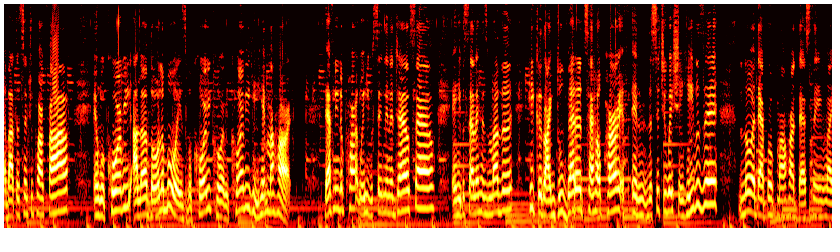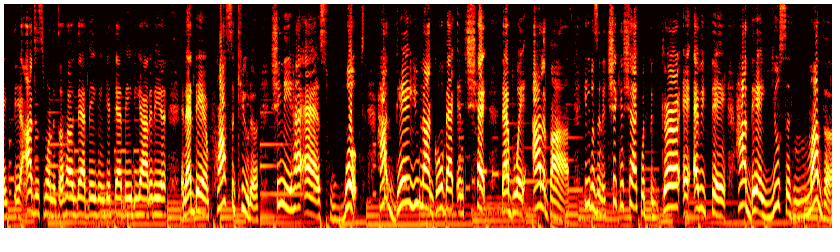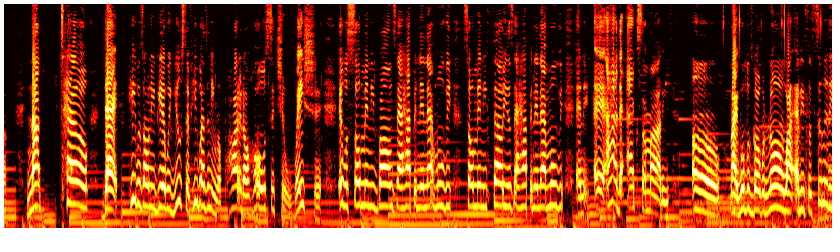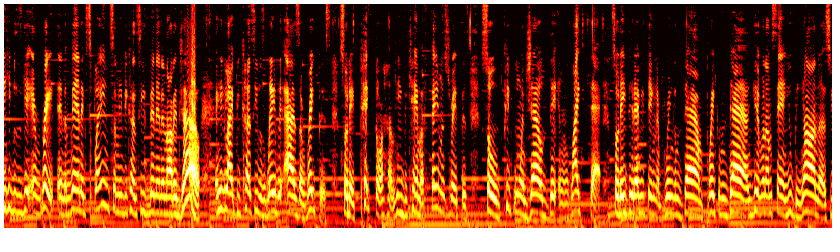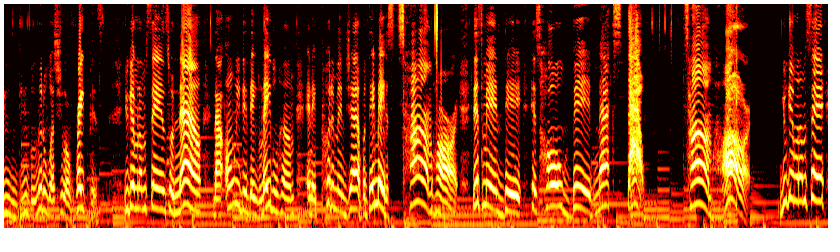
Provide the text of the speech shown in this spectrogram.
about the Central Park Five? And with Korey, I loved all the boys, but Korey, Korey, Korey, he hit my heart. Definitely the part where he was sitting in a jail cell and he was telling his mother he could like do better to help her if, in the situation he was in. Lord, that broke my heart, that scene right there. I just wanted to hug that baby and get that baby out of there. And that damn prosecutor, she need her ass whooped. How dare you not go back and check that boy alibis? He was in a chicken shack with the girl and everything. How dare Yusef mother not tell that he was only there with Yusef. He wasn't even part of the whole situation. It was so many wrongs that happened in that movie, so many failures that happened in that movie. And, and I had to ask somebody, um, like what was going on, why every facility he was getting raped. And the man explained to me because he's been in and out of jail. And he like because he was labeled as a rapist. So they picked on him. He became a famous rapist. So people in jail didn't like that. So they did everything to bring him down, break him down. You get what I'm saying? You beyond us. You you belittle us. You a rapist. You get what I'm saying? So now, not only did they label him and they put him in jail, but they made his time hard. This man did his whole bid maxed out. Time hard. You get what I'm saying?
